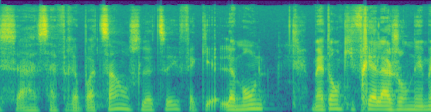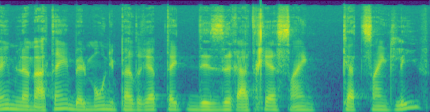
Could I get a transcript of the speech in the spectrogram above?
ça, ça ferait pas de sens. Là, fait que le monde, mettons qu'il ferait la journée même le matin, ben, le monde il perdrait peut-être des déshydraterait 4-5 livres,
